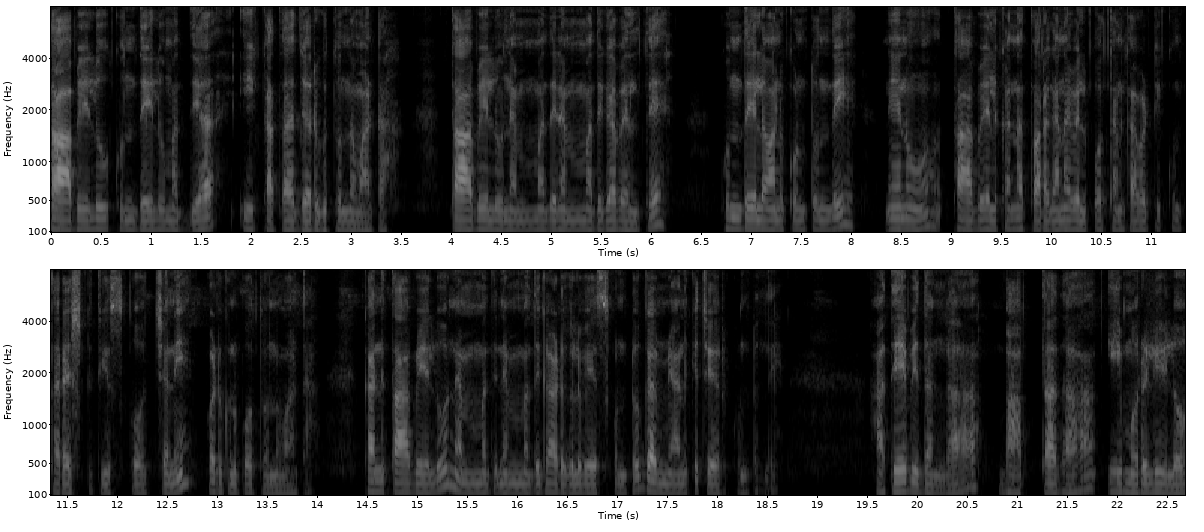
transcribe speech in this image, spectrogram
తాబేలు కుందేలు మధ్య ఈ కథ జరుగుతుందన్నమాట. తాబేలు నెమ్మది నెమ్మదిగా వెళ్తే కుందేలు అనుకుంటుంది నేను తాబేలు కన్నా త్వరగానే వెళ్ళిపోతాను కాబట్టి కొంత రెస్ట్ తీసుకోవచ్చని పడుకుని పోతుందన్నమాట. కానీ తాబేలు నెమ్మది నెమ్మదిగా అడుగులు వేసుకుంటూ గమ్యానికి చేరుకుంటుంది. అదేవిధంగా బాప్దాదా ఈ మురళిలో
